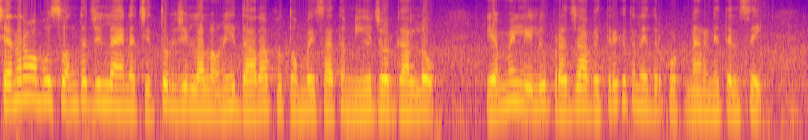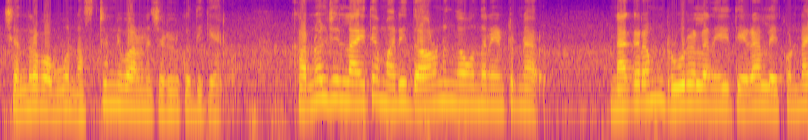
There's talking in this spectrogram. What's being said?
చంద్రబాబు సొంత జిల్లా అయిన చిత్తూరు జిల్లాలోని దాదాపు తొంభై శాతం నియోజకవర్గాల్లో ఎమ్మెల్యేలు ప్రజా వ్యతిరేకతను ఎదుర్కొంటున్నారని తెలిసి చంద్రబాబు నష్ట నివారణ చర్యలకు దిగారు. కర్నూలు జిల్లా అయితే మరీ దారుణంగా ఉందని అంటున్నారు. నగరం రూరల్ అనేది తేడా లేకుండా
